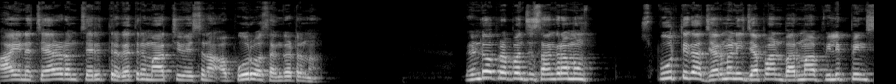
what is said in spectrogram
ఆయన చేరడం చరిత్ర గతిని మార్చివేసిన అపూర్వ సంఘటన. రెండో ప్రపంచ సంగ్రామం స్ఫూర్తిగా Germany Japan Burma Philippines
